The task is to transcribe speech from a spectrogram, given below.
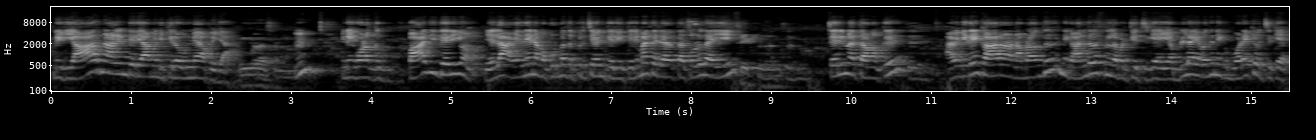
இன்னைக்கு யாருனாலேன்னு தெரியாமல் நிற்கிற உண்மையா பையா? ம்? இன்னைக்கு உனக்கு பாதி தெரியும். எல்லாம் அவன்தே நம்ம குடும்பத்தை பிரிச்சவன்னு தெரியும். தெரியுமா தெரியாதா சொல்லுதாயி தெரியுமாத்தா உனக்கு? அவங்க தான் காரணம். நம்மளை வந்து இன்னைக்கு அந்தலசனில் படுத்தி வச்சிருக்கேன் என் பிள்ளைய வந்து இன்னைக்கு முடக்கி வச்சிருக்கேன்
